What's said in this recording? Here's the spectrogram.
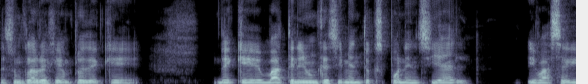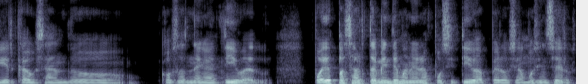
Es un claro ejemplo de que de que va a tener un crecimiento exponencial y va a seguir causando cosas negativas. Puede pasar también de manera positiva, pero seamos sinceros,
